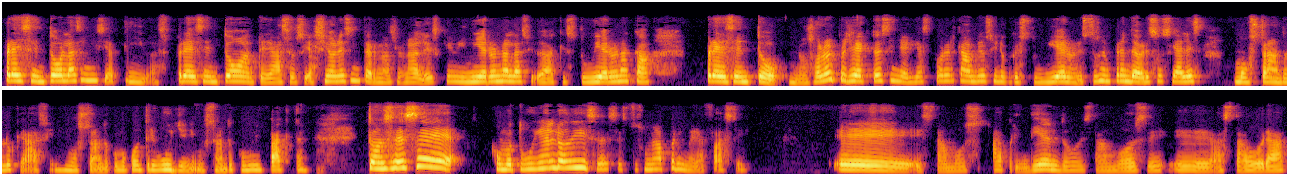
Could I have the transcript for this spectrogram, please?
presentó las iniciativas, presentó ante asociaciones internacionales que vinieron a la ciudad, que estuvieron acá, presentó no solo el proyecto de Sinergias por el Cambio, sino que estuvieron estos emprendedores sociales mostrando lo que hacen, mostrando cómo contribuyen y mostrando cómo impactan. Entonces, eh, como tú bien lo dices, esto es una primera fase. Eh, estamos aprendiendo, estamos eh, hasta ahora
